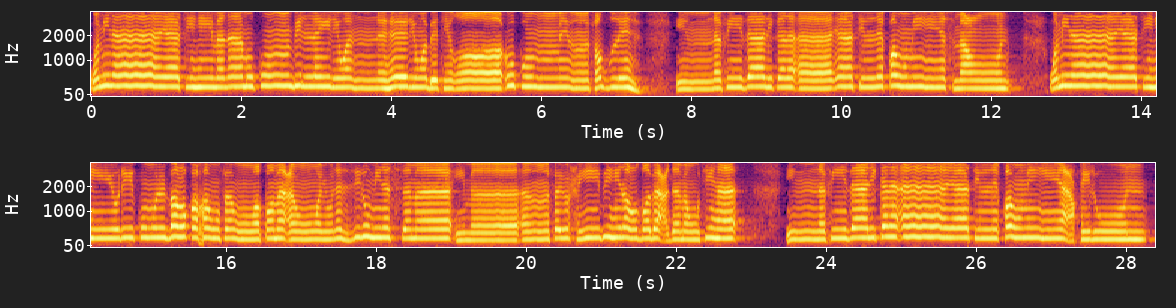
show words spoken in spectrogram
ومن آياته منامكم بالليل والنهار وابتغاؤكم من فضله إن في ذلك لآيات لقوم يسمعون ومن آياته يريكم البرق خوفا وطمعا وينزل من السماء ماء فيحيي به الأرض بعد موتها إن في ذلك لآيات لقوم يعقلون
